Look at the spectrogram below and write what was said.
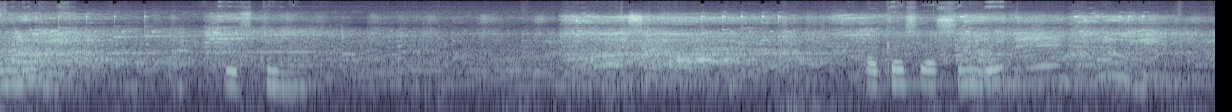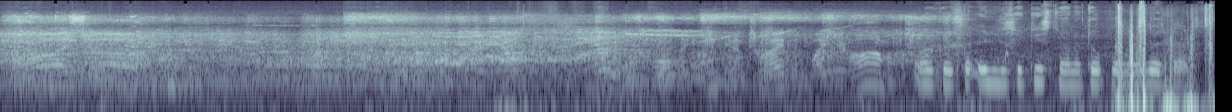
Önüme geçtim ya. Arkadaşlar şimdi. Arkadaşlar 58 tane toplamayı başardım.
